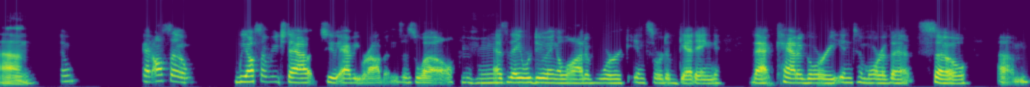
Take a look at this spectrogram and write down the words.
um and also we also reached out to abby robbins as well mm-hmm. as they were doing a lot of work in sort of getting that category into more events so um,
